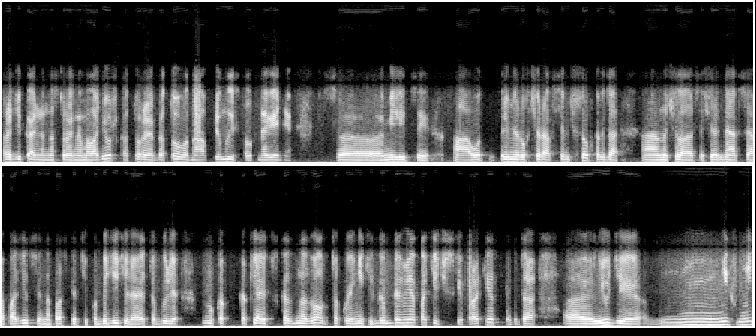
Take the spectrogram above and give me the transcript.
радикально настроенная молодежь, которая готова на прямые столкновения э, милицией. А вот, к примеру, вчера в 7 часов, когда э, началась очередная акция оппозиции на проспекте Победителя, это были, ну, как, как я это назвал, такой некий гомеопатический протест, когда э, люди, не, не,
